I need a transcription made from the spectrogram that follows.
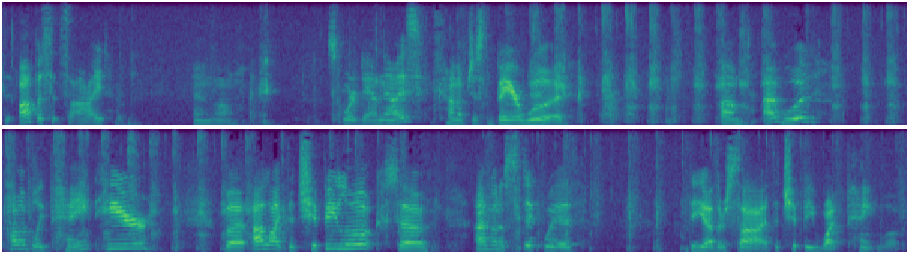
the opposite side and um, squirt it down. Now it's kind of just bare wood. Um, I would probably paint here, but I like the chippy look, so I'm going to stick with the other side, the chippy white paint look.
